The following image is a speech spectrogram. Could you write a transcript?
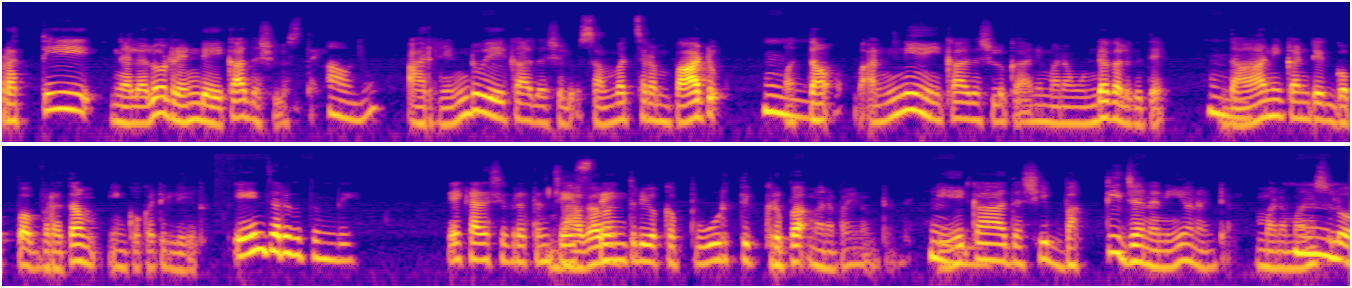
ప్రతి నెలలో రెండు ఏకాదశులు వస్తాయి అవును. ఆ రెండు ఏకాదశులు సంవత్సరం పాటు. మొత్తం అన్ని ఏకాదశులు కానీ మనం ఉండగలిగితే. దానికంటే గొప్ప వ్రతం ఇంకొకటి లేదు. ఏం జరుగుతుంది ఏకాదశి వ్రతం భగవంతుడి యొక్క పూర్తి కృప మన పైన ఉంటుంది. ఏకాదశి భక్తి జనని అని అంటారు. మన మనసులో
